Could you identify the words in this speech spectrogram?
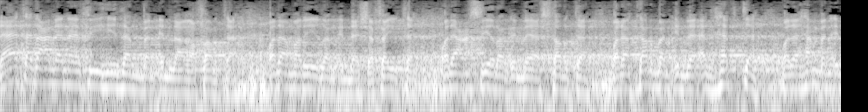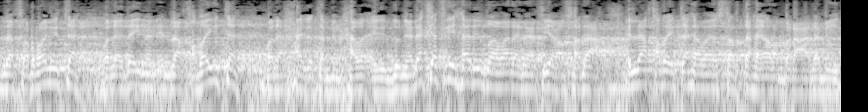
لا تدع لنا فيه ذنبا إلا غفرته ولا مريضا إلا شفيته ولا عسيرا إلا يسرته ولا كربا إلا أذهبته ولا هما إلا فرجته ولا دينا إلا قضيته ولا حاجة من حوائج الدنيا. لك فيها رضا ولنا فيها صلاح إلا قضيتها ويسرتها يا رب العالمين.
